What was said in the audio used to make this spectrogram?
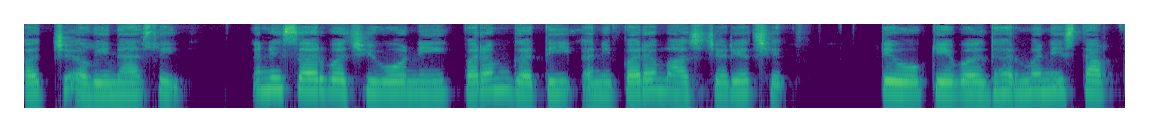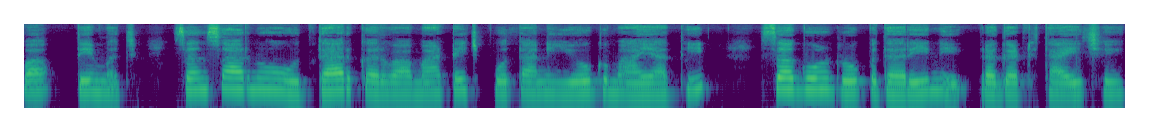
અજ અવિનાશી અને સર્વ જીવોની પરમ ગતિ અને પરમ આશ્ચર્ય છે. તેઓ કેવળ ધર્મને સ્થાપવા તેમજ સંસારનો ઉદ્ધાર કરવા માટે જ પોતાની યોગ માયાથી સગુણ રૂપ ધરીને પ્રગટ થાય છે.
